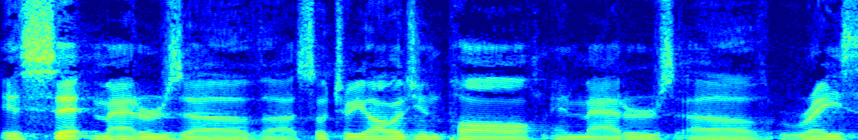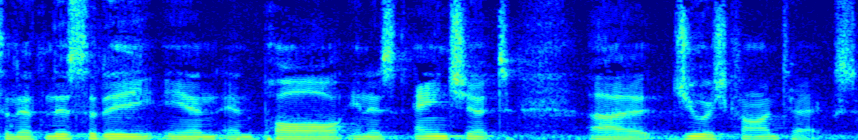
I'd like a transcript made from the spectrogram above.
is set matters of uh, soteriology in Paul and matters of race and ethnicity in, in Paul in its ancient uh, Jewish context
